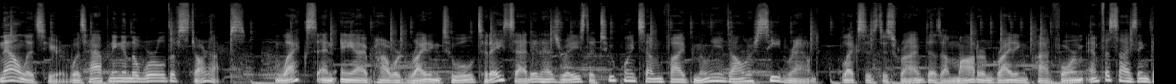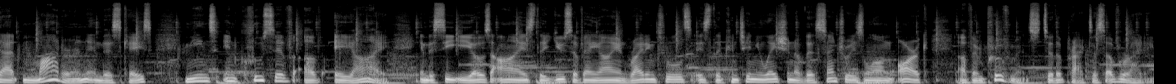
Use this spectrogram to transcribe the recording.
Now let's hear what's happening in the world of startups. Lex, an AI powered writing tool, today said it has raised a $2.75 million seed round. Lex is described as a modern writing platform, emphasizing that modern, in this case, means inclusive of AI. In the CEO's eyes, the use of AI in writing tools is the continuation of the centuries long arc of improvements to the practice of writing.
